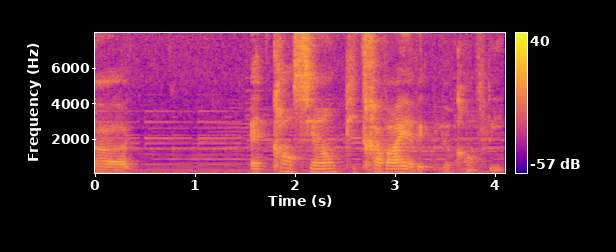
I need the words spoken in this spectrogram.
euh, être conscient puis travailler avec le conflit.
